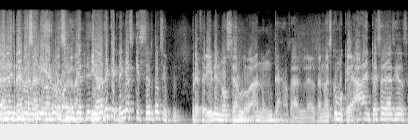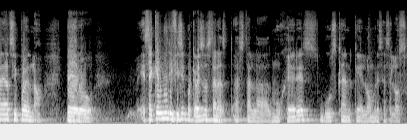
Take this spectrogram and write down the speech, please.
la mente más otro abierta, sí, rollo, o sea, ya te- Y no es de que tengas que ser tóxico, preferible no serlo, ¿ah? Nunca. O sea, o sea, no es como que, ah, entre esa edad y esa edad sí puedes, no. Pero sé que es muy difícil porque a veces hasta las, hasta las mujeres buscan que el hombre sea celoso.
